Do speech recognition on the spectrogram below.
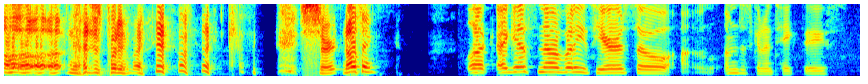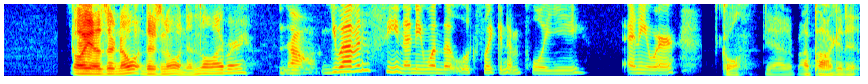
oh, I just put it in my shirt. Nothing. Look, I guess nobody's here, so uh, I'm just gonna take these. Oh yeah, is there no? There's no one in the library. No. you haven't seen anyone that looks like an employee anywhere. Cool. Yeah, I pocket it.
